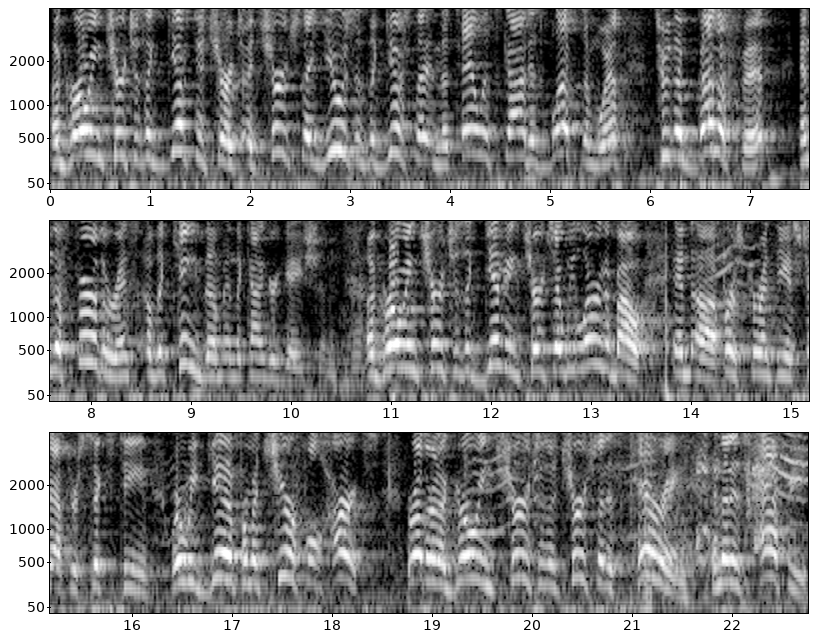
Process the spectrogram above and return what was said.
A growing church is a gifted church, a church that uses the gifts that, and the talents God has blessed them with to the benefit and the furtherance of the kingdom and the congregation. A growing church is a giving church that we learn about in uh, 1 Corinthians chapter 16, where we give from a cheerful heart. Brethren, a growing church is a church that is caring and that is happy.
